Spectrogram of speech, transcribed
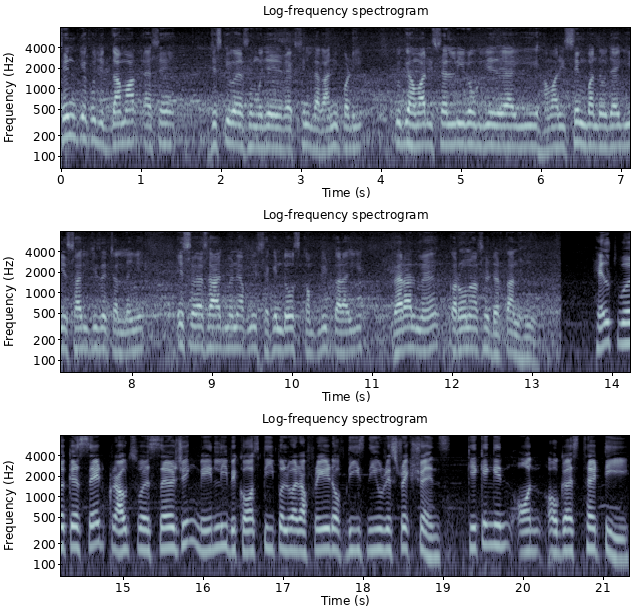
सिंध के कुछ इकदाम ऐसे हैं जिसकी वजह से मुझे वैक्सीन लगानी पड़ी क्योंकि हमारी सैलरी रोक दी जाएगी हमारी सिम बंद हो जाएगी ये सारी चीज़ें चल रही हैं इस वजह से आज मैंने अपनी सेकेंड डोज कंप्लीट कराई है बहरहाल मैं कोरोना से डरता नहीं Health workers said crowds were surging mainly because people were afraid of these new restrictions kicking in on August 30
